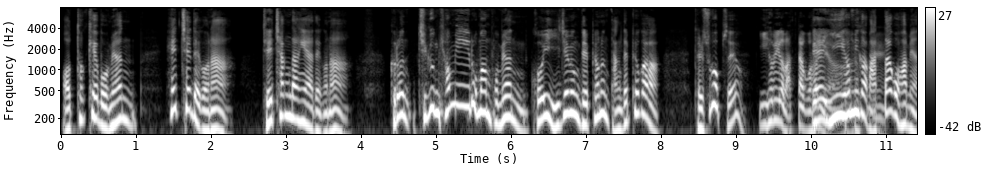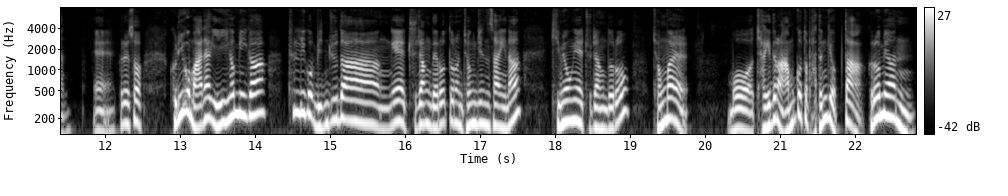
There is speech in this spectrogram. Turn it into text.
어떻게 보면 해체되거나 재창당해야 되거나 그런 지금 혐의로만 보면 거의 이재명 대표는 당 대표가 될 수가 없어요. 이 혐의가 맞다고 네, 하면. 이 혐의가 네. 맞다고 하면. 예. 네, 그래서 그리고 만약 이 혐의가 틀리고 민주당의 주장대로 또는 정진상이나 김용의 주장대로 정말 뭐 자기들은 아무것도 받은 게 없다. 그러면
